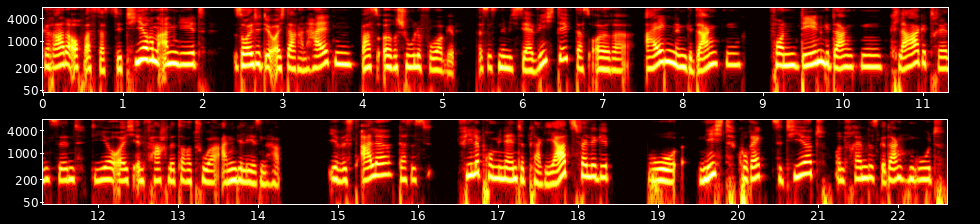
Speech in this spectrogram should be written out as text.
gerade auch was das Zitieren angeht, solltet ihr euch daran halten, was eure Schule vorgibt. Es ist nämlich sehr wichtig, dass eure eigenen Gedanken von den Gedanken klar getrennt sind, die ihr euch in Fachliteratur angelesen habt. Ihr wisst alle, dass es viele prominente Plagiatsfälle gibt, wo nicht korrekt zitiert und fremdes Gedankengut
